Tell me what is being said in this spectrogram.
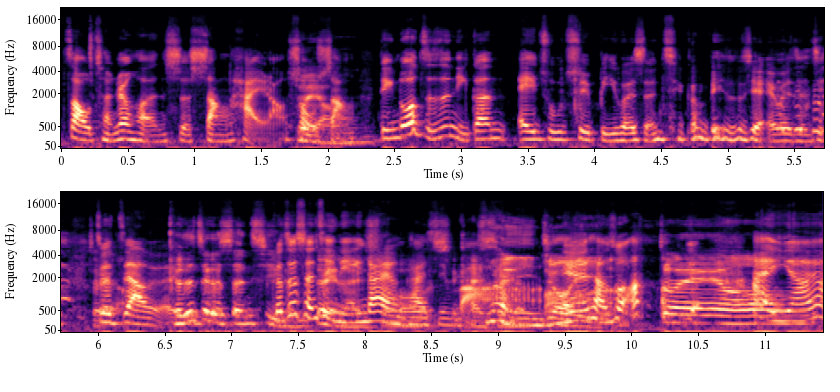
造成任何人的伤害啊，受伤顶多只是你跟 A 出去，B 会生气，跟 B 出去，A 会生气，就这样而已。可是这个生气，可是生气你应该也很开心吧？对你来说是开心。的吧很 enjoy 你也想说，啊对哦，哎呀，要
